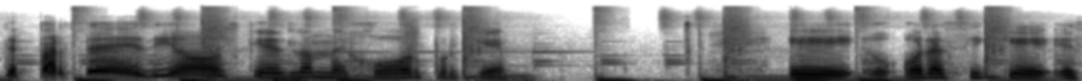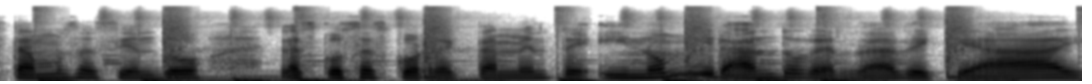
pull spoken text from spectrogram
de parte de Dios, que es lo mejor, porque eh, ahora sí que estamos haciendo las cosas correctamente y no mirando, ¿verdad? De que hay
